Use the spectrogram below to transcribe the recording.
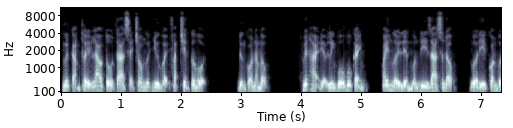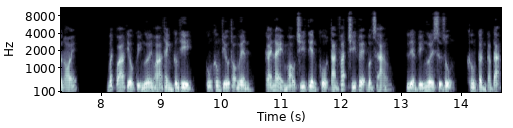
ngươi cảm thấy lao tổ ta sẽ cho ngươi như vậy phát triển cơ hội. Đừng có nằm động. Huyết hải địa linh vỗ vô cánh, quay người liền muốn đi ra sân động, vừa đi còn vừa nói. Bất quá tiểu quỷ ngươi hóa thành cương thi, cũng không thiếu thọ nguyên, cái này máu trí tiên cổ tán phát trí tuệ vầng sáng, liền tùy ngươi sử dụng, không cần cảm tạ.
